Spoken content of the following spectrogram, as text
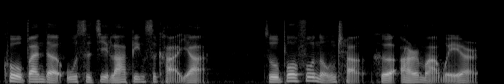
库班的乌斯季拉宾斯卡亚、祖波夫农场和阿尔马维尔。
